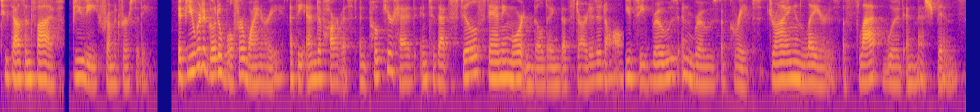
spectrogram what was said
2005 Beauty from Adversity. If you were to go to Wolfer Winery at the end of harvest and poke your head into that still standing Morton building that started it all, you'd see rows and rows of grapes drying in layers of flat wood and mesh bins.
